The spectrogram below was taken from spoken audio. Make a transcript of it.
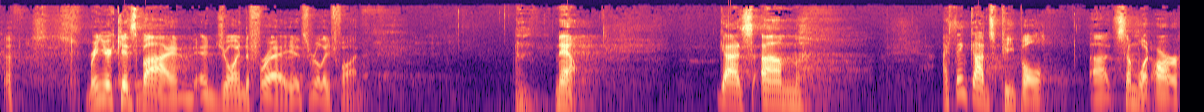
bring your kids by and, and join the fray. It's really fun. now, guys, um, I think God's people uh, somewhat are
